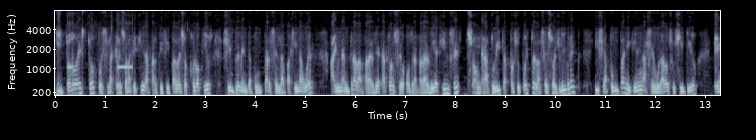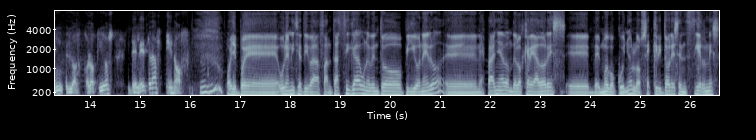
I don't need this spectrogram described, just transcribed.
Y todo esto, pues la persona que quiera participar de esos coloquios, simplemente apuntarse en la página web, hay una entrada para el día 14, otra para el día 15, son gratuitas por supuesto, el acceso es libre y se apuntan y tienen asegurado su sitio en los coloquios de letras en off. Oye, pues una iniciativa fantástica, un evento pionero eh, en España donde los creadores eh, del nuevo cuño, los escritores en ciernes,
